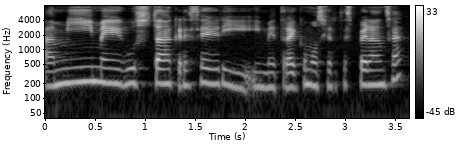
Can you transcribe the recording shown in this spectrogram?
a mí me gusta crecer y me trae como cierta esperanza,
